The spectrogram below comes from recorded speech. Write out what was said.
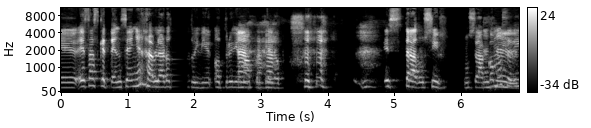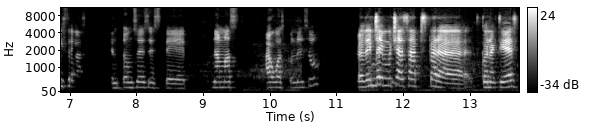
eh, esas que te enseñan a hablar otro, idioma, porque es traducir. O sea, ¿cómo se dice entonces, este, nada más aguas con eso. Pero de hecho hay muchas apps para, con actividades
